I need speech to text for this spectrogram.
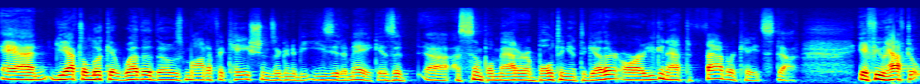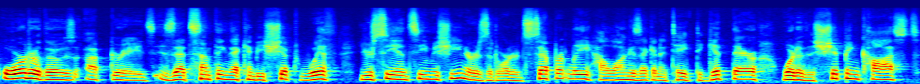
And you have to look at whether those modifications are going to be easy to make. Is it uh, a simple matter of bolting it together, or are you going to have to fabricate stuff? If you have to order those upgrades, is that something that can be shipped with your CNC machine, or is it ordered separately? How long is that going to take to get there? What are the shipping costs?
